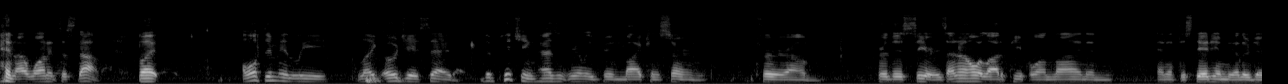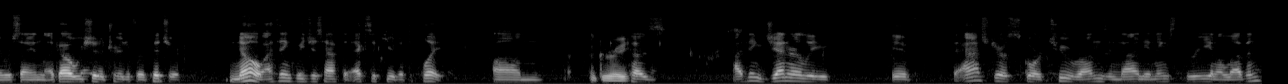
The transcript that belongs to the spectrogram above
and I want it to stop. But ultimately, like OJ said, the pitching hasn't really been my concern for um, for this series. I know a lot of people online and and at the stadium the other day were saying like, "Oh, we should have traded for a pitcher." No, I think we just have to execute at the plate. Um, Agree. because I think generally, if the Astros score two runs in nine innings, three and eleven,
